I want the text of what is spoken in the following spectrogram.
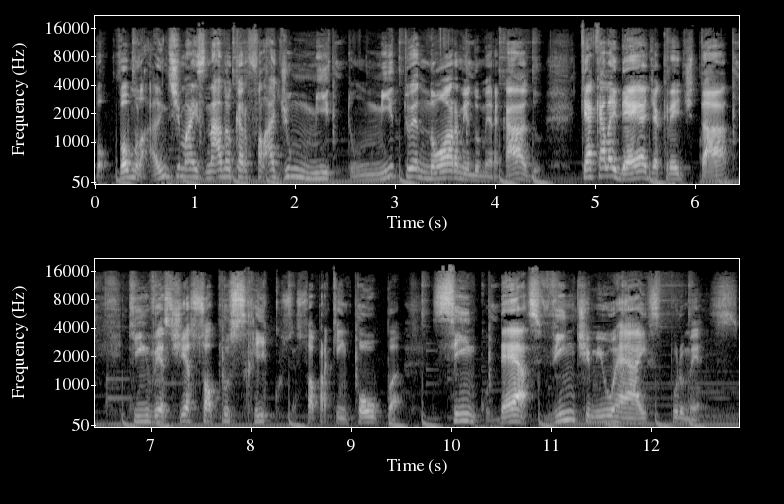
Bom, vamos lá. Antes de mais nada, eu quero falar de um mito, um mito enorme do mercado, que é aquela ideia de acreditar que investir é só para os ricos, é só para quem poupa 5, 10, 20 mil reais por mês.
